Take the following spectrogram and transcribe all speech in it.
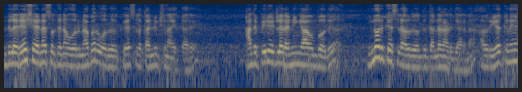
இதில் ரேஷியோ என்ன சொல்லுதுன்னா ஒரு நபர் ஒரு கேஸில் கன்விக்ஷன் ஆகியிருக்காரு அந்த பீரியடில் ரன்னிங் ஆகும்போது இன்னொரு கேஸில் அவர் வந்து தண்டனை அடைஞ்சாருன்னா அவர் ஏற்கனவே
